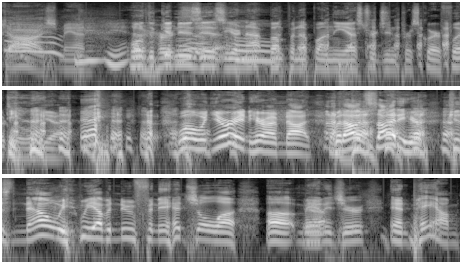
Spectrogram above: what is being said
gosh, man. Yeah. Well, the good news so is you're not bumping up on the estrogen per square foot rule yet. well, when you're in here, I'm not. But outside of here, because now we, we have a new financial uh, uh, manager and Pam.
